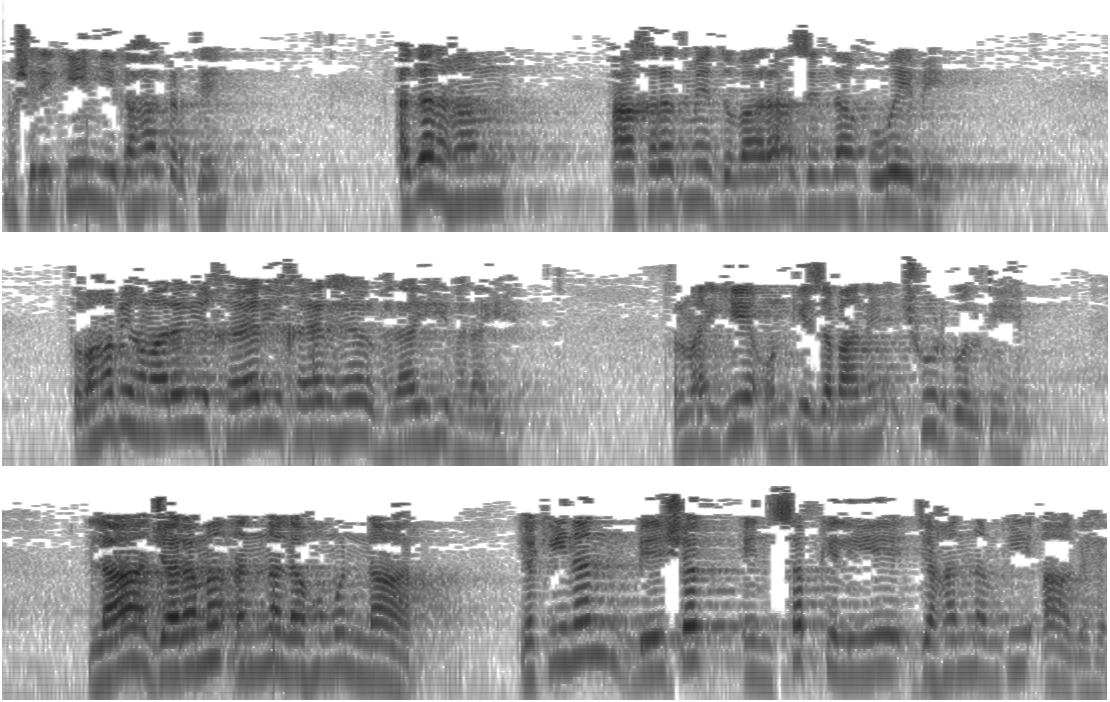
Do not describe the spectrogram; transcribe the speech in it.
مشرقین یہ کہا کرتے، اگر ہم آخرت میں دوبارہ زندہ ہوئے بھی تو وہاں بھی ہمارے لیے خیر ہی خیر ہے اور بھلائی ہی بھلائی ہے۔ فرمائی یہ ان کی زبانیں جھوٹ بولتی ہیں۔ لا جرم ان لہم النار۔ یقیناً بے شک ان سب کے لیے جہنم کی آگ ہے۔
